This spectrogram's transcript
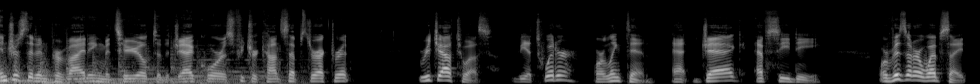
Interested in providing material to the JAG Corps' Future Concepts Directorate? Reach out to us via Twitter or LinkedIn at JAGFCD or visit our website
